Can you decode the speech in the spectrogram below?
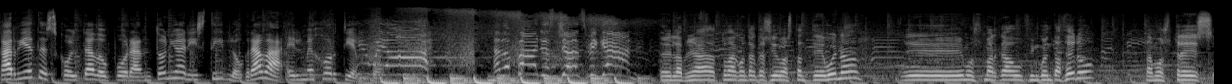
Harriet, escoltado por Antonio Aristi, lograba el mejor tiempo. Eh, La primera toma de contacto ha sido bastante buena. Eh, hemos marcado un 50-0. Estamos tres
